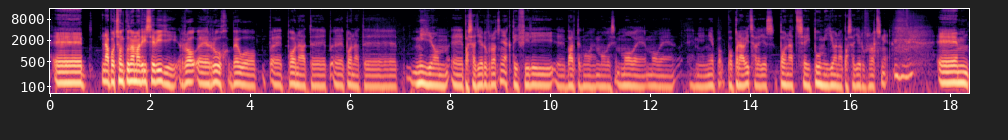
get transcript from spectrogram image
E, na początku na Madrid-Sewilli ro, e, ruch było e, ponad, e, ponad milion pasażerów rocznie, jak w tej chwili Bartek może, może e, mnie nie po, poprawić, ale jest ponad 6,5 miliona pasażerów rocznie. Mhm. Em,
